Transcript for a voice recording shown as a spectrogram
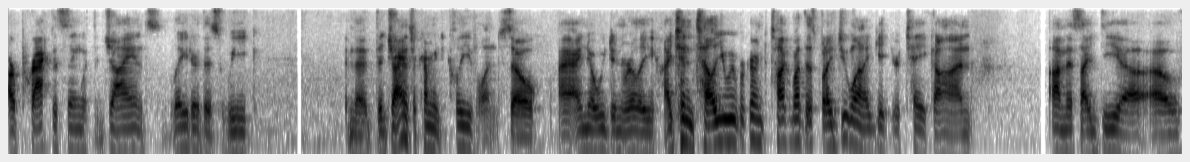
are practicing with the Giants later this week, and the the Giants are coming to Cleveland. So I, know we didn't really, I didn't tell you we were going to talk about this, but I do want to get your take on on this idea of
